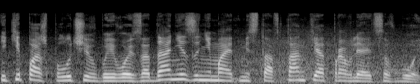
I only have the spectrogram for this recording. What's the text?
Экипаж, получив боевое задание, занимает места в танке и отправляется в бой.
